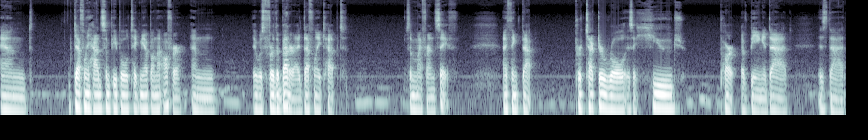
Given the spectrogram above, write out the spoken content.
And definitely had some people take me up on that offer, and it was for the better. I definitely kept some of my friends safe. I think that protector role is a huge part of being a dad is that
